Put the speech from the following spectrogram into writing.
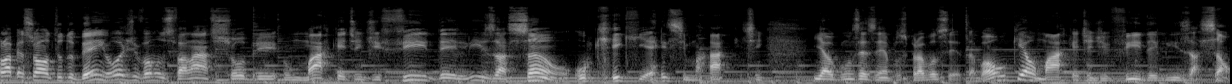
Olá pessoal, tudo bem? Hoje vamos falar sobre o marketing de fidelização. O que, que é esse marketing? E alguns exemplos para você, tá bom? O que é o marketing de fidelização?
